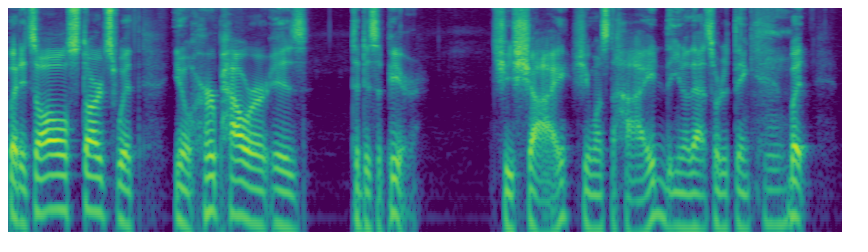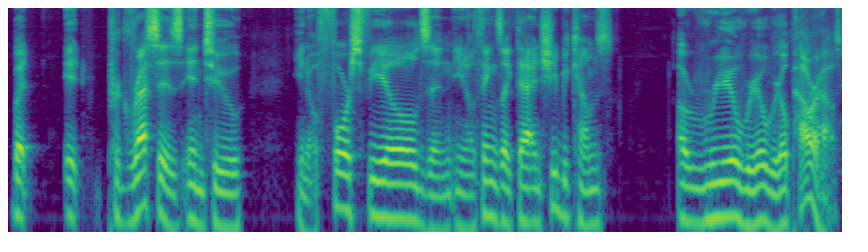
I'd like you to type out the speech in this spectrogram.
but it's all starts with you know her power is to disappear. She's shy. She wants to hide. You know that sort of thing. But but it progresses into you know force fields and you know things like that, and she becomes a real, real, real powerhouse.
